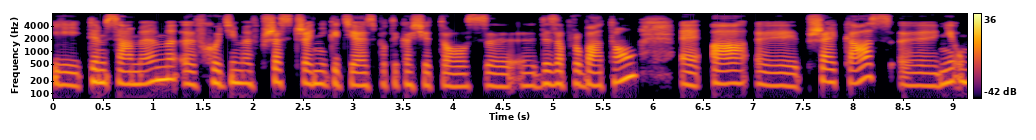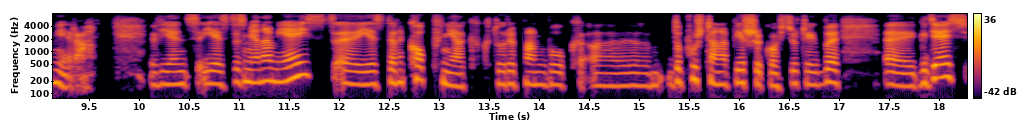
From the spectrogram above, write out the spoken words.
I tym samym wchodzimy w przestrzeń, gdzie spotyka się to z dezaprobatą, a przekaz nie umiera. Więc jest zmiana miejsc, e, jest ten kopniak, który Pan Bóg e, dopuszcza na pierwszy kościół, czyli jakby e, gdzieś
